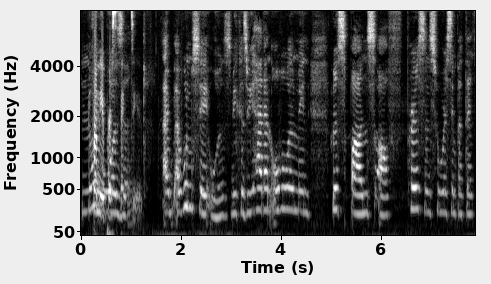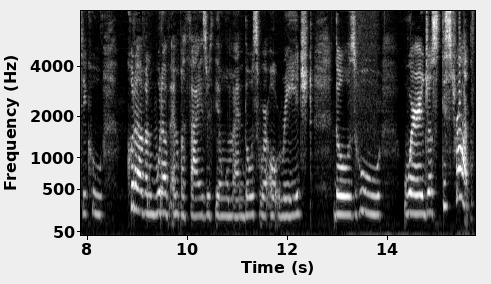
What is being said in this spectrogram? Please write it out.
no, from your perspective? I, I wouldn't say it was because we had an overwhelming response of persons who were sympathetic, who could have and would have empathized with the young woman, those who were outraged, those who were just distraught.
